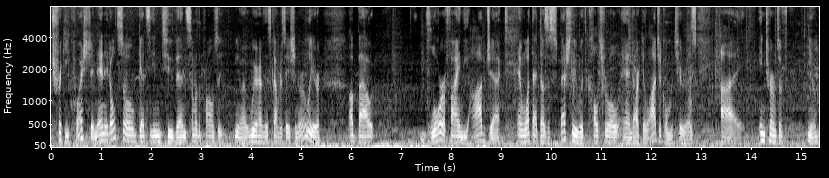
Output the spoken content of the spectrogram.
tricky question, and it also gets into then some of the problems that you know we were having this conversation earlier about glorifying the object and what that does, especially with cultural and archaeological materials, uh, in terms of you know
